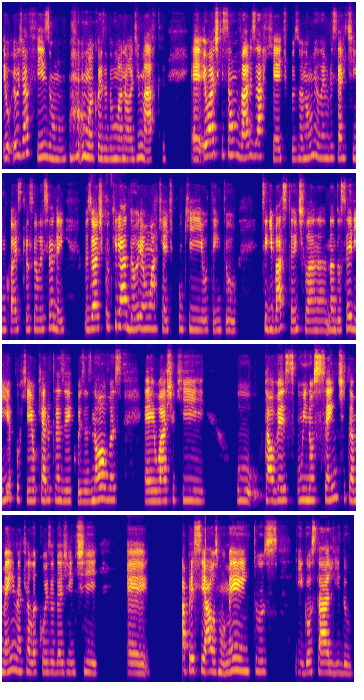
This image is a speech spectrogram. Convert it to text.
eu, eu já fiz um, uma coisa do manual de marca. É, eu acho que são vários arquétipos, eu não me lembro certinho quais que eu selecionei, mas eu acho que o criador é um arquétipo que eu tento seguir bastante lá na, na doceria, porque eu quero trazer coisas novas. É, eu acho que o, talvez o inocente também, naquela coisa da gente é, apreciar os momentos e gostar ali do,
